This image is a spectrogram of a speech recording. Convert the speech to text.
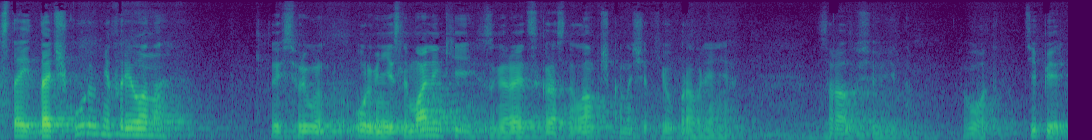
стоит датчик уровня фреона, то есть уровень, если маленький, загорается красная лампочка на щитке управления. Сразу все видно. Вот. Теперь,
